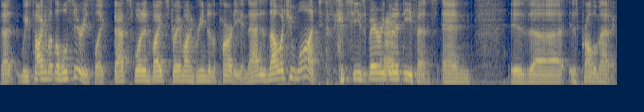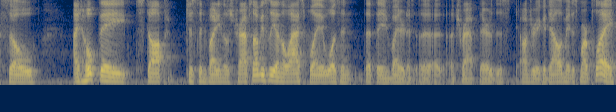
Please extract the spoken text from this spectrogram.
that we've talked about the whole series. Like that's what invites Draymond Green to the party, and that is not what you want because he's very good at defense and is uh, is problematic. So I'd hope they stop just inviting those traps. Obviously, on the last play, it wasn't that they invited a, a, a trap there. Just Andre Iguodala made a smart play,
